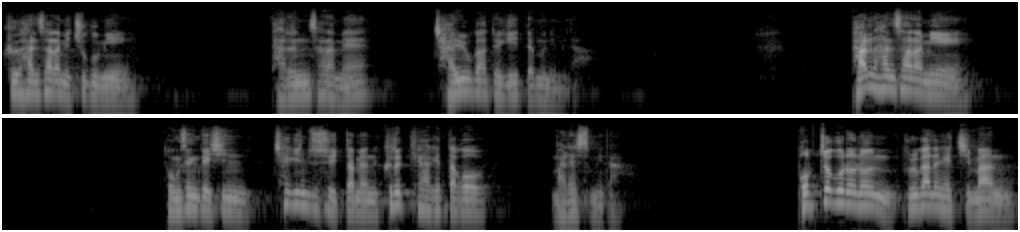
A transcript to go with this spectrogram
그 한 사람의 죽음이 다른 사람의 자유가 되기 때문입니다. 단 한 사람이 동생 대신 책임질 수 있다면 그렇게 하겠다고 말했습니다. 법적으로는 불가능했지만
